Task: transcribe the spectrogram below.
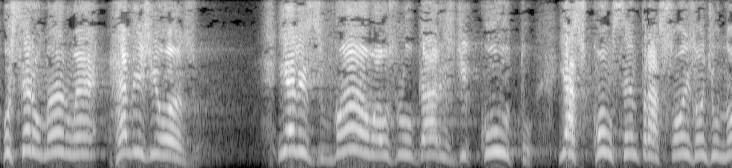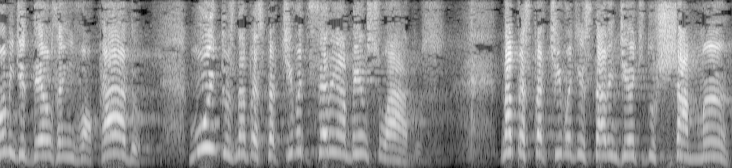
O ser humano é religioso. E eles vão aos lugares de culto e às concentrações onde o nome de Deus é invocado, muitos na perspectiva de serem abençoados, na perspectiva de estarem diante do xamã,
